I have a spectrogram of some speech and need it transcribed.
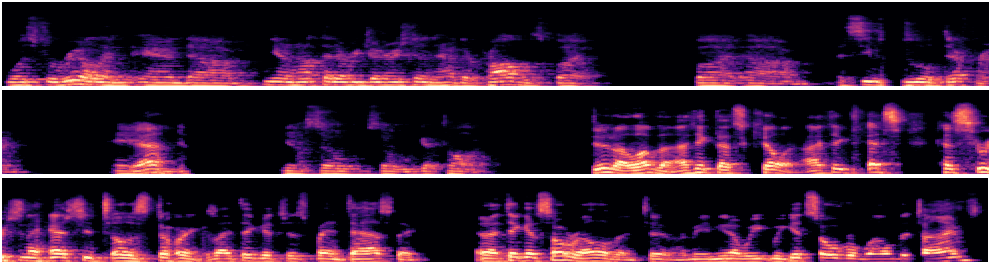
was for real, and and um, you know, not that every generation doesn't have their problems, but but um, it seems a little different. And, yeah. You know, so so we'll get taller. Dude, I love that. I think that's killer. I think that's that's the reason I asked you to tell the story because I think it's just fantastic. And I think it's so relevant too. I mean, you know, we, we get so overwhelmed at times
